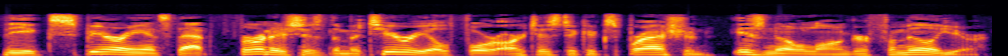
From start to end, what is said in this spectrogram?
The experience that furnishes the material for artistic expression is no longer familiar.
